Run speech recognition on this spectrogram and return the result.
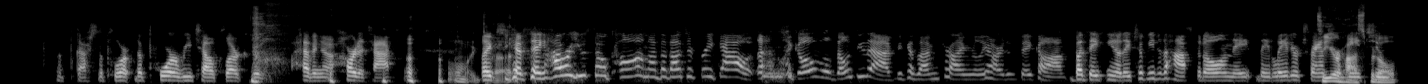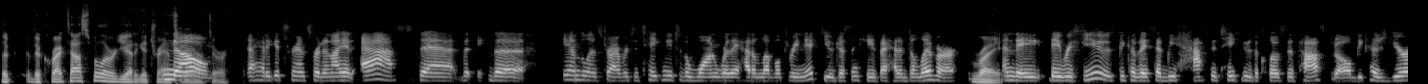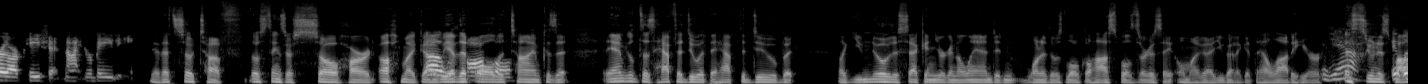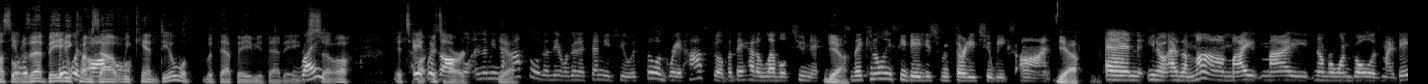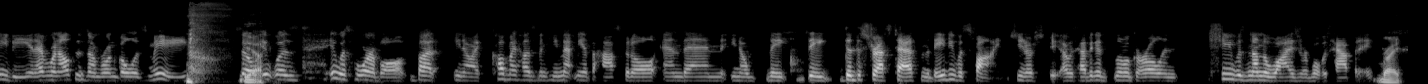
gosh, the poor the poor retail clerk was having a heart attack. oh my Like god. she kept saying, "How are you so calm? I'm about to freak out." And I'm like, "Oh well, don't do that because I'm trying really hard to stay calm." But they, you know, they took me to the hospital, and they they later transferred to your hospital, the the correct hospital, or you had to get transferred No. after? I had to get transferred, and I had asked that the, the ambulance driver to take me to the one where they had a level three NICU just in case I had to deliver. Right. And they they refused because they said we have to take you to the closest hospital because you're our patient, not your baby. Yeah, that's so tough. Those things are so hard. Oh my god, Oh, we have that all the time because the ambulances have to do what they have to do, but like you know, the second you're going to land in one of those local hospitals, they're going to say, "Oh my god, you got to get the hell out of here Yeah, as soon as it was- it possible." Because that baby comes out, we can't deal with with that baby at that age. Right. So oh, it's It hard. was it's awful. hard. And I mean, yeah. the hospital that they were going to send me to was still a great hospital, but they had a level two NICU. Yeah. So they can only see babies from 32 weeks on. Yeah. And, you know, as a mom, my, my number one goal is my baby and everyone else's number one goal is me. So Yeah. it was, it was horrible. But, you know, I called my husband, he met me at the hospital and then, you know, they, they did the stress test and the baby was fine. You know, she, I was having a little girl and she was none the wiser of what was happening. Right.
